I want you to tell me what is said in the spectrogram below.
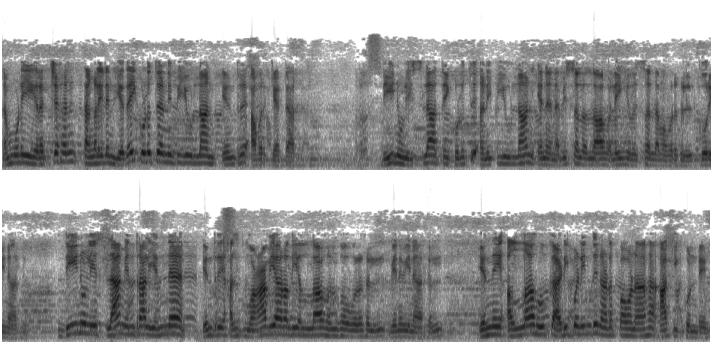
நம்முடைய இரட்சகன் தங்களிடம் எதை கொடுத்து அனுப்பியுள்ளான் என்று அவர் கேட்டார். தீனுல் இஸ்லாத்தை கொடுத்து அனுப்பியுள்ளான் என நபி ஸல்லல்லாஹு அலைஹி அவர்கள் கூறினார்கள். தீனுல் இஸ்லாம் என்றால் என்ன என்று மாவியார் முஆவியா அல்லாஹ் அவர்கள் வினவினார்கள். என்னை அல்லாஹுக்கு அடிபணிந்து நடப்பவனாக ஆக்கிக் கொண்டேன்.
